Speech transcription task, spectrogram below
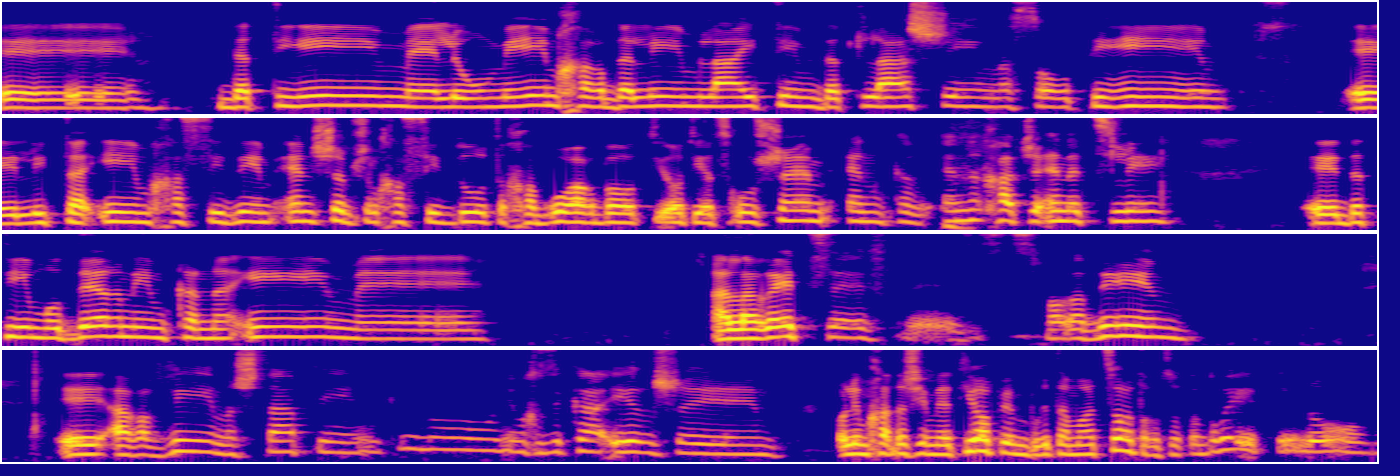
אה, דתיים, אה, לאומיים, חרד"לים, לייטים, דתל"שים, מסורתיים, ליטאים, חסידים, אין שם של חסידות, תחברו ארבע אותיות, יצרו שם, אין, אין אחד שאין אצלי, דתיים מודרניים, קנאים, על הרצף, ספרדים, ערבים, משת"פים, כאילו אני מחזיקה עיר שעולים חדשים מאתיופיה, מברית המועצות, ארה"ב, כאילו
